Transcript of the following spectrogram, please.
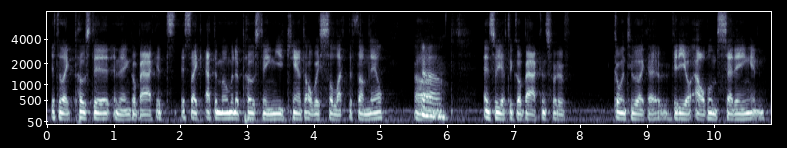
you have to like post it and then go back. It's it's like at the moment of posting, you can't always select the thumbnail, um, oh. and so you have to go back and sort of go into like a video album setting and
